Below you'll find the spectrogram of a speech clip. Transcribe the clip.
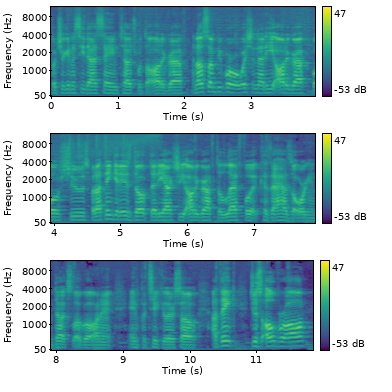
but you're gonna see that same touch with the autograph. I know some people were wishing that he autographed both shoes, but I think it is dope that he actually autographed the left foot because that has the Oregon Ducks logo on it in particular. So I think just overall,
